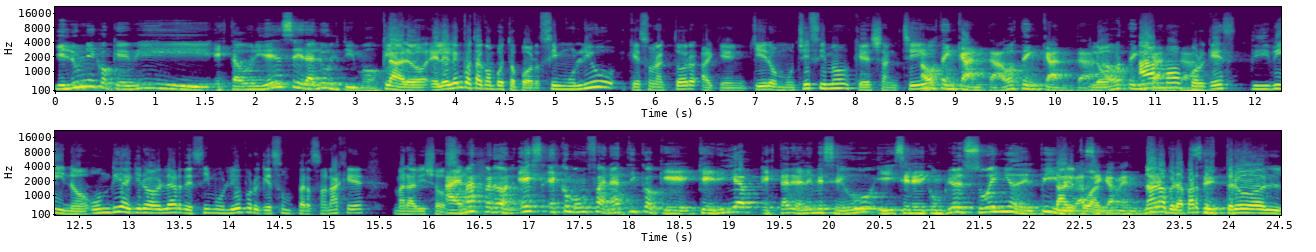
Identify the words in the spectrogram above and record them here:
Y el único que vi estadounidense era el último. Claro, el elenco está compuesto por Simu Liu, que es un actor a quien quiero muchísimo, que es Shang-Chi. A vos te encanta, a vos te encanta. Lo a vos te encanta. amo porque es divino. Un día quiero hablar de Simu Liu porque es un personaje maravilloso. Además, perdón, es, es como un fanático que quería estar en el MCU y se le cumplió el sueño del pibe, Tal cual. básicamente. No, no, pero aparte Sí. es troll,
